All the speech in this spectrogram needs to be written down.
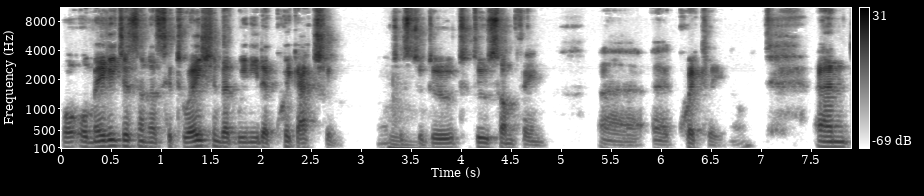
or, or, maybe just in a situation that we need a quick action, know, mm. just to do to do something uh, uh, quickly. You know? And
